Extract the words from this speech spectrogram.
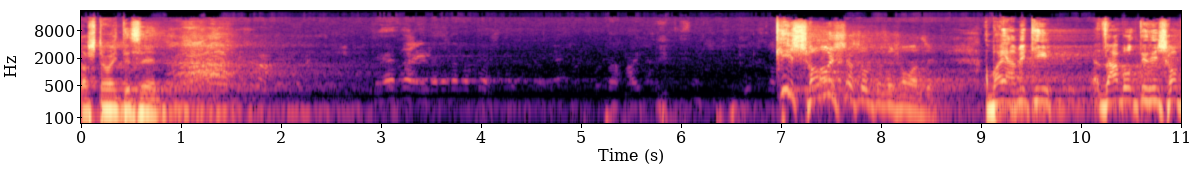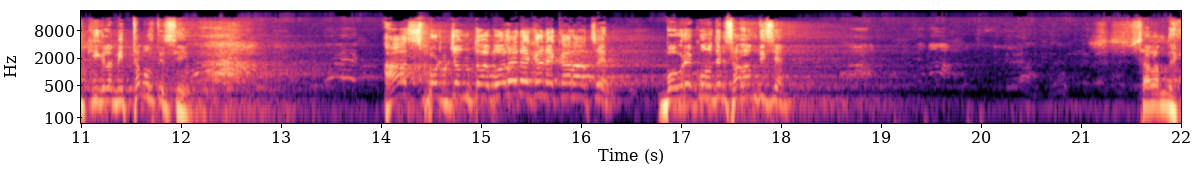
কষ্ট হইতেছেন। কি সমস্যা চলতেছে সমাজে? ভাই, আমি কি যা বলতেছি সব কি গুলো মিথ্যা বলতেছি? আজ পর্যন্ত বলেন এখানে কারা আছেন? বৌরে কোনোদিন সালাম দিছেন? সালাম দেন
